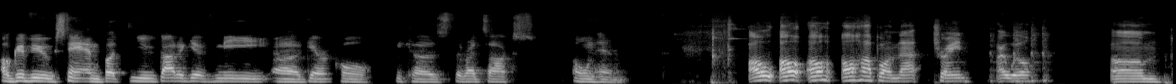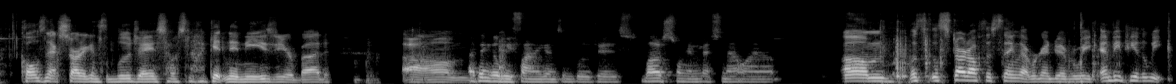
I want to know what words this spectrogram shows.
I'll give you Stanton, but you got to give me uh, Gerrit Cole because the Red Sox own him. I'll I'll I'll I'll hop on that train. I will. Um, Cole's next start against the Blue Jays, so it's not getting any easier, bud. Um, I think they'll be fine against the Blue Jays. A lot of swing and miss in that lineup. um, let's let's start off this thing that we're gonna do every week. MVP of the week.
